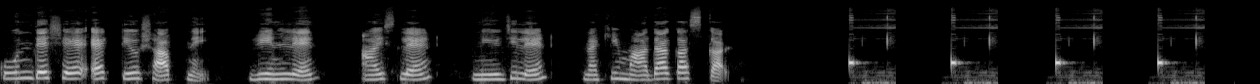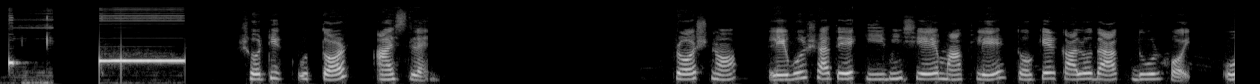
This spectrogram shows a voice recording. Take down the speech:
কোন দেশে একটিও সাপ নেই? গ্রিনল্যান্ড আইসল্যান্ড নিউজিল্যান্ড নাকি মাদাগাস্কার? সঠিক উত্তর, আইসল্যান্ড। প্রশ্ন, লেবুর সাথে কি মিশিয়ে মাখলে ত্বকের কালো দাগ দূর হয় ও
